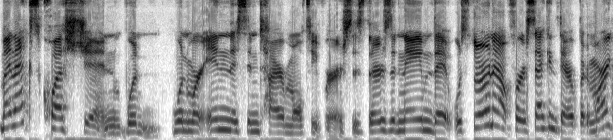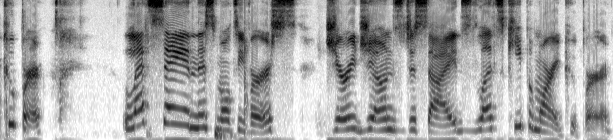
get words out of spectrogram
My next question, when when we're in this entire multiverse, is there's a name that was thrown out for a second there, but Amari Cooper. Let's say in this multiverse, Jerry Jones decides, let's keep Amari Cooper.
